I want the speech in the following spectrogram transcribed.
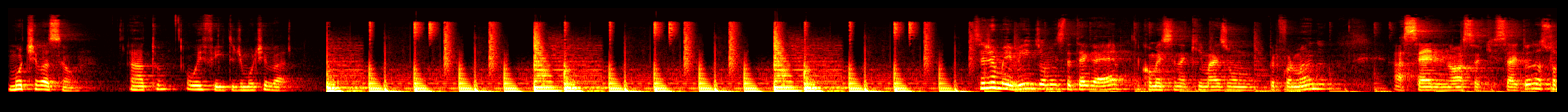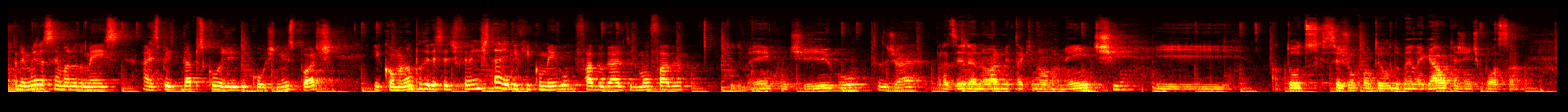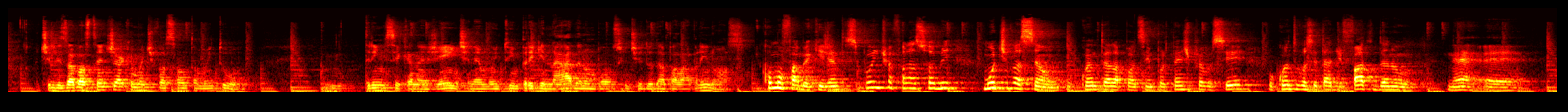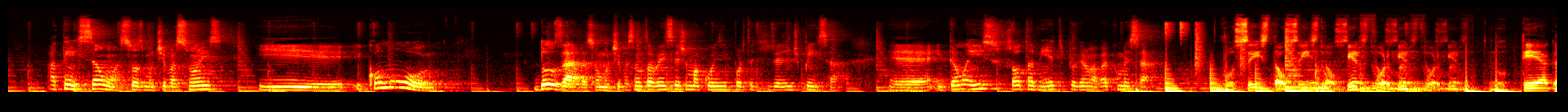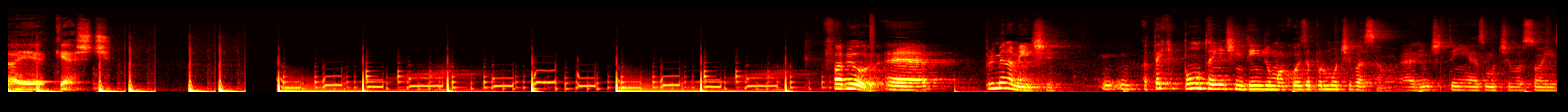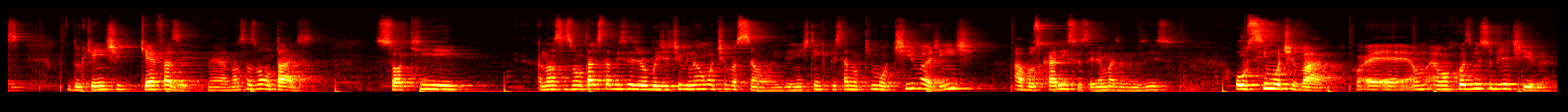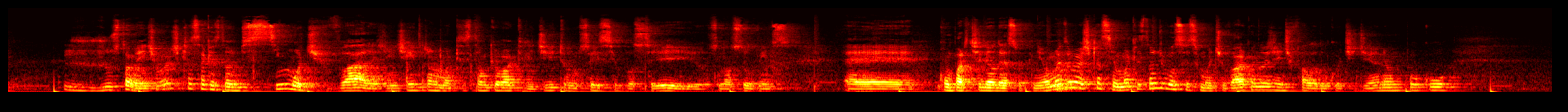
Motivação: ato ou efeito de motivar. Sejam bem-vindos ao da THE, começando aqui mais um Performando, a série nossa que sai toda a sua primeira semana do mês a respeito da psicologia e do coaching no esporte. E como não poderia ser diferente, está ele aqui comigo, Fábio Galho. Tudo bom, Fábio? Tudo bem contigo? Tudo jóia? Prazer enorme estar aqui novamente e a todos que seja um conteúdo bem legal que a gente possa utilizar bastante, já que a motivação está muito intrínseca na gente, né? muito impregnada no bom sentido da palavra em nós. Como o Fábio aqui já antecipou, a gente vai falar sobre motivação, o quanto ela pode ser importante para você, o quanto você está de fato dando né, é, atenção às suas motivações e, e como dosar a sua motivação talvez seja uma coisa importante de a gente pensar. É, então é isso, solta a vinheta e o programa vai começar. Você está ouvindo Performando no THE Cast. Fábio, é, primeiramente, até que ponto a gente entende uma coisa por motivação? A gente tem as motivações do que a gente quer fazer, né? as nossas vontades. Só que as nossas vontades talvez seja o objetivo e não a motivação. E a gente tem que pensar no que motiva a gente a buscar isso, seria mais ou menos isso? Ou se motivar. É, é, é uma é coisa meio subjetiva. Justamente, eu acho que essa questão de se motivar, a gente entra numa questão que eu acredito, não sei se você e os nossos ouvintes é, compartilham dessa opinião, mas eu acho que assim, uma questão de você se motivar, quando a gente fala do cotidiano, é um pouco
